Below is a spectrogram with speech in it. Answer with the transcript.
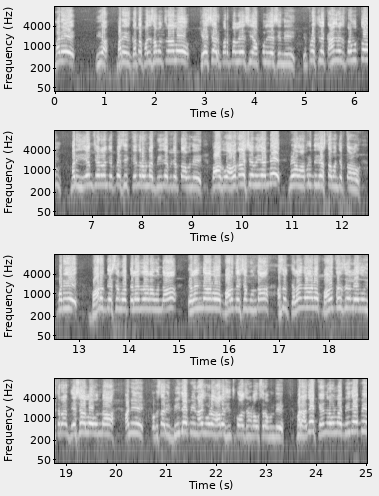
మరి ఇక మరి గత పది సంవత్సరాలు కేసీఆర్ పరిపాలన చేసి అప్పులు చేసింది. ఇప్పుడు వచ్చిన కాంగ్రెస్ ప్రభుత్వం మరి ఏం చేయాలని చెప్పేసి కేంద్రం ఉన్న బీజేపీ చెప్తా ఉంది. మాకు అవకాశం ఇవ్వండి మేము అభివృద్ధి చేస్తామని చెప్తాను. మరి భారతదేశంలో తెలంగాణ ఉందా? తెలంగాణ భారతదేశం ఉందా? అసలు తెలంగాణ భారతదేశం లేదు ఇతర దేశాల్లో ఉందా అని ఒకసారి బీజేపీ నాయకులు కూడా ఆలోచించుకోవాల్సిన అవసరం ఉంది. మరి అదే కేంద్రంలో బీజేపీ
